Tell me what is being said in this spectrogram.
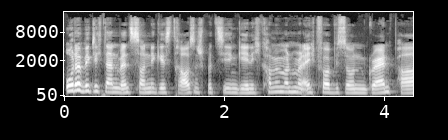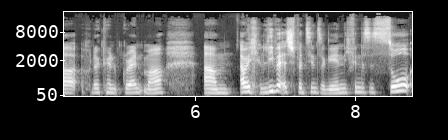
Oder wirklich dann, wenn es sonnig ist, draußen spazieren gehen. Ich komme mir manchmal echt vor wie so ein Grandpa oder Grandma. Ähm, aber ich liebe es, spazieren zu gehen. Ich finde, es ist so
